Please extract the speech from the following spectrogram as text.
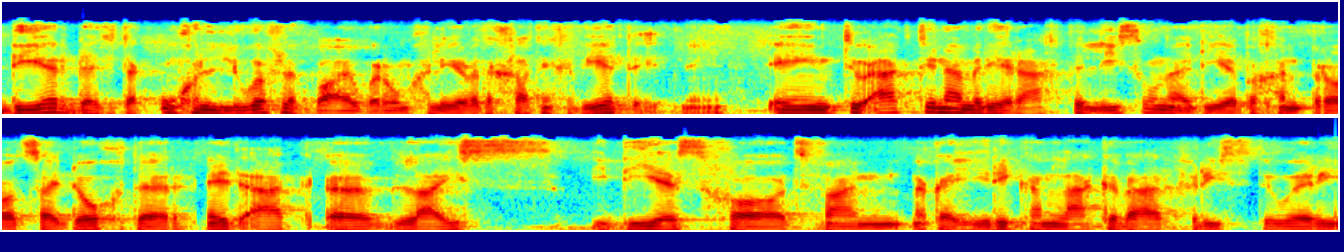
deur dit het ek ongelooflik baie oor hom geleer wat ek glad nie geweet het nie. En toe ek toe nou met die regte Liesel nou die begin praat sy dogter, het ek 'n lys idees gehad van okay hierdie kan lekker werk vir die storie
